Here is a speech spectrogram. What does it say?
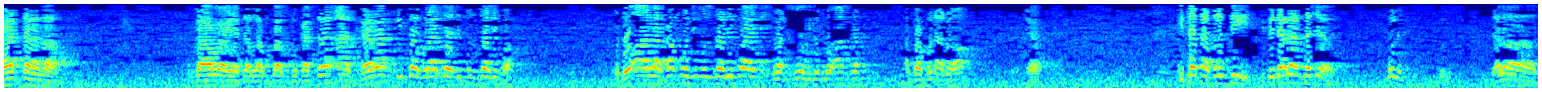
Katalah. Pegawai dalam bab kata, ah, sekarang kita berada di Muzdalifah. Berdoalah kamu di Muzdalifah ini. Tuan suruh kita berdoa sana. Apapun nak doa. Ya. Kita tak berhenti. Kita jalan saja. Boleh. Boleh. Jalan.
